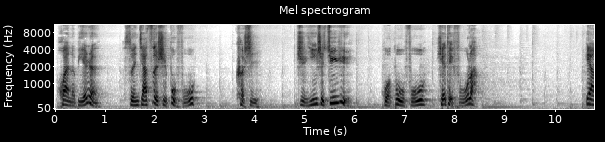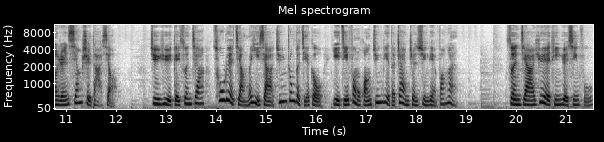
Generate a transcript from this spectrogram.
换了别人，孙家自是不服。可是，只因是君玉，我不服也得服了。”两人相视大笑。君玉给孙家粗略讲了一下军中的结构以及凤凰军列的战阵训练方案。孙家越听越心服，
